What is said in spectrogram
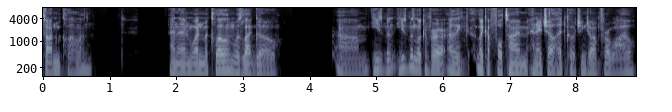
Todd McLellan, and then when McLellan was let go, um, he's been he's been looking for I think like a full time NHL head coaching job for a while,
